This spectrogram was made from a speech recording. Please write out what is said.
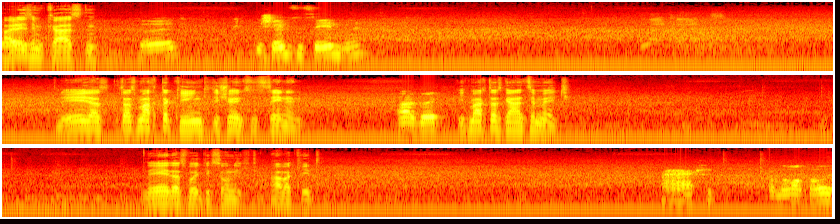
alles im Kasten. Gut. Die schönsten Szenen, ne? Nee, das, das macht der King, die schönsten Szenen. Ah, gut. Ich mach das ganze Match. Nee, das wollte ich so nicht. Aber Kid. Komm nochmal faul.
